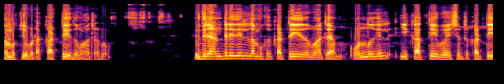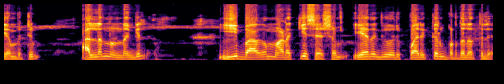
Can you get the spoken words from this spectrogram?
നമുക്കിവിടെ കട്ട് ചെയ്ത് മാറ്റണം. ഇത് രണ്ട് രീതിയിൽ നമുക്ക് കട്ട് ചെയ്ത് മാറ്റാം. ഒന്നുകിൽ ഈ കത്തി ഉപയോഗിച്ചിട്ട് കട്ട് ചെയ്യാൻ പറ്റും. അല്ലെന്നുണ്ടെങ്കിൽ ഈ ഭാഗം മടക്കിയ ശേഷം ഏതെങ്കിലും ഒരു പരുക്കൻ പ്രതലത്തിൽ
